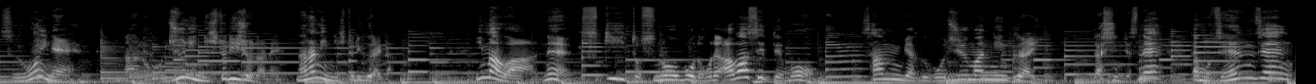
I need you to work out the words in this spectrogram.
すごいね。あの、10人に1人以上だね。7人に1人ぐらいだ。今はね、スキーとスノーボード、これ合わせても350万人くらいらしいんですね。だからもう全然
